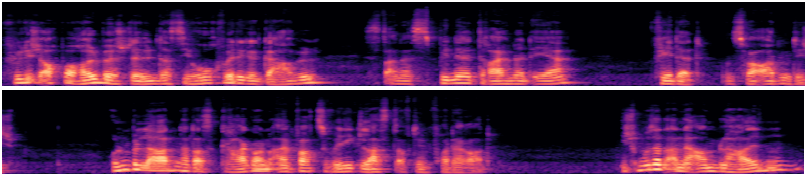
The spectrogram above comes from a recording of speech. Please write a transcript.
fühle ich auch bei Holperstellen, dass die hochwertige Gabel, ist eine Spinner 300R, federt, und zwar ordentlich. Unbeladen hat das Cargon einfach zu wenig Last auf dem Vorderrad. Ich muss an einer Ampel halten,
